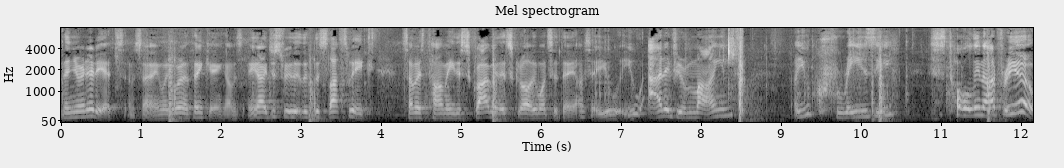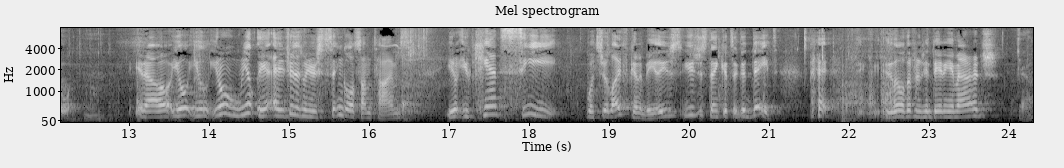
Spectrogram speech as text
then you're an idiot. I'm saying, what you thinking? I was, you know, I just read this last week, somebody's telling me, describe me this girl once a day. I say, you, you out of your mind? Are you crazy? This is totally not for you. You know, you you you don't really. And it's just when you're single, sometimes you you can't see what's your life going to be. You just you just think it's a good date. a little difference between dating and marriage. Yeah.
